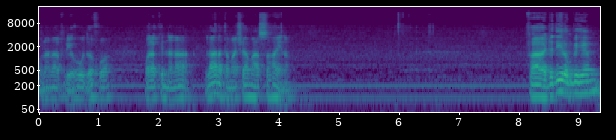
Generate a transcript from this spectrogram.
ولنا في اليهود أخوة ولكننا لا نتماشى مع الصهاينة. فجدير بهم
